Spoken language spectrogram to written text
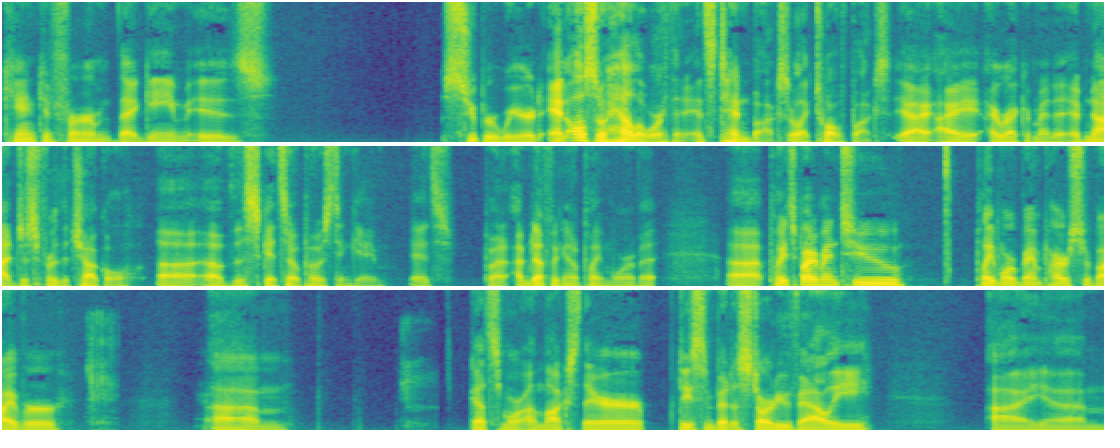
can confirm that game is super weird and also hella worth it. It's ten bucks or like twelve bucks. Yeah, I, I, I recommend it. If not just for the chuckle uh, of the schizo posting game. It's but I'm definitely gonna play more of it. Uh, played Spider Man two, played more Vampire Survivor. Um, got some more unlocks there. Decent bit of Stardew Valley. I um,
